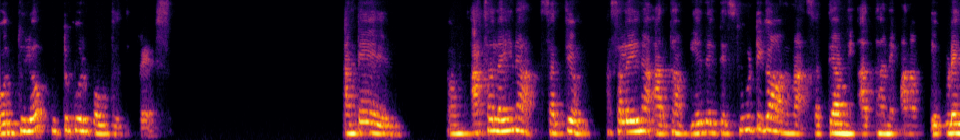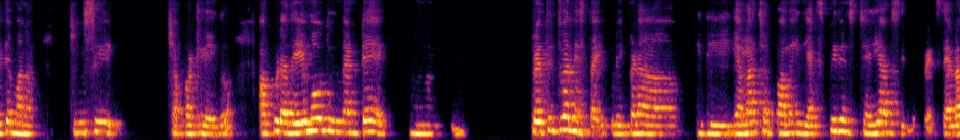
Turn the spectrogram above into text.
గొంతులో పుట్టుకూరుపు ఫ్రెండ్స్ అంటే అసలైన సత్యం అసలైన అర్థం ఏదైతే సూటిగా ఉన్న సత్యాన్ని అర్థాన్ని మనం ఎప్పుడైతే మనం చూసి చెప్పట్లేదు అప్పుడు అది ఏమవుతుందంటే ప్రతిధ్వనిస్తాయి. ఇప్పుడు ఇక్కడ ఇది ఎలా చెప్పాలో ఇది ఎక్స్పీరియన్స్ చేయాల్సింది ఫ్రెండ్స్. ఎలా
